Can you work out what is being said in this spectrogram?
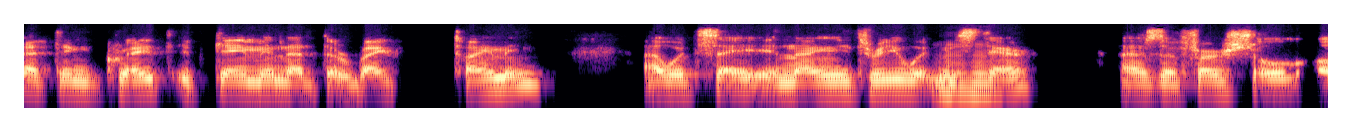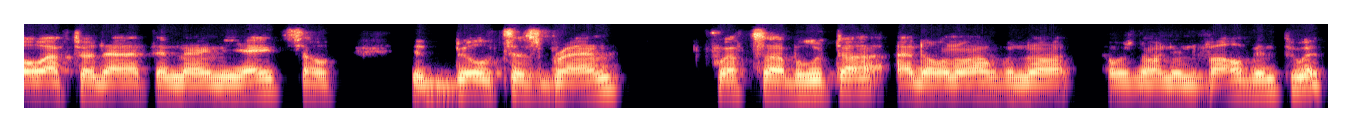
I think, great. It came in at the right timing. I would say in '93 with mm-hmm. Mystère as the first show. Oh, after that in '98. So it built this brand Fuerza Bruta, I don't know. I was not. I was not involved into it,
